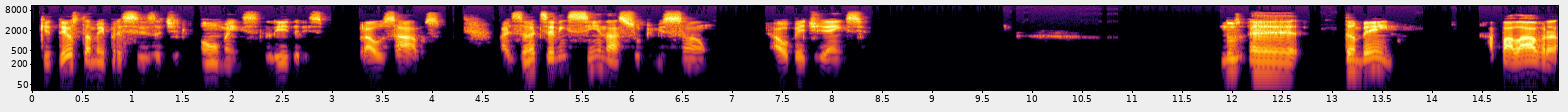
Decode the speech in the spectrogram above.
Porque Deus também precisa de homens líderes para usá-los. Mas antes ele ensina a submissão, a obediência. No, é, também a palavra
